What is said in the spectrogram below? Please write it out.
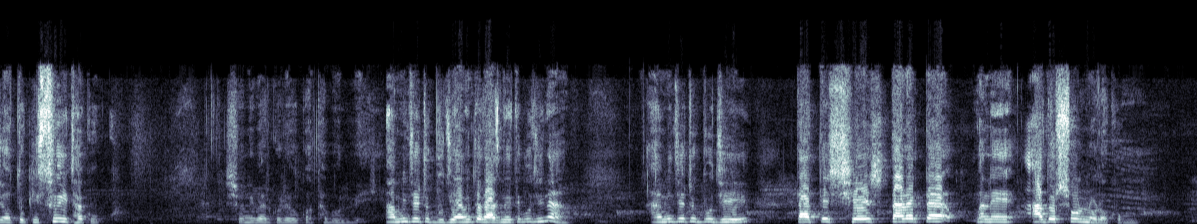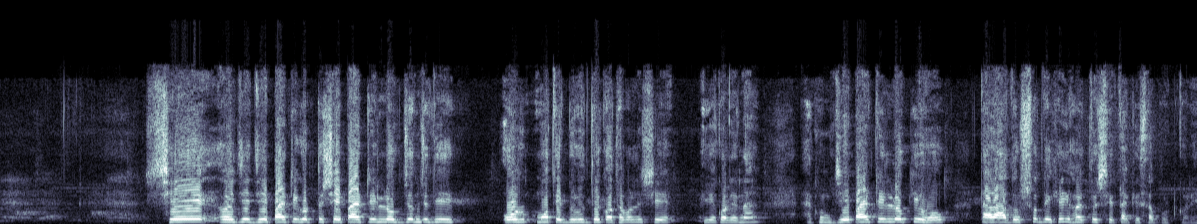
যত কিছুই থাকুক, শনিবার করেও কথা বলবেই। আমি যেটুকু বুঝি, আমি তো রাজনীতি বুঝি না, আমি যেটুকু বুঝি, তাতে শেষ, তার একটা মানে আদর্শ অন্যরকম। সে ওই যে যে পার্টি করতো, সেই পার্টির লোকজন যদি ওর মতের বিরুদ্ধে কথা বলে, সে ইয়ে করে না। এখন যে পার্টির লোকই হোক তার আদর্শ দেখেই হয়তো সে তাকে সাপোর্ট করে।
